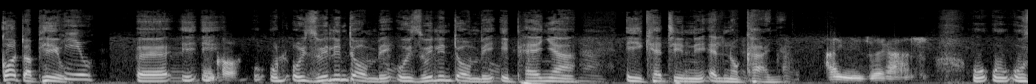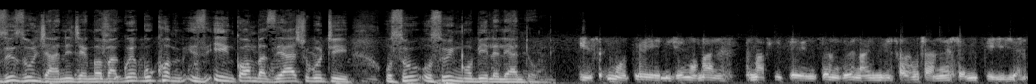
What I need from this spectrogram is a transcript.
Kodwa phiwe Phiwe. eh i- i- Yikho. u- uyizwile intombi uyizwile intombi iphenya ikhethini elinokhanya? Hayi ngizwe kahle. U- u- uzizwa unjani nje ngoba kwe- kukho iz- iy'nkomba ziyasho ukuthi usu- usuyinqobile leya ntombi? Ngisemotweni njengamanje emafikeni sengize ngayimisa ukuthi angehle mdiye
